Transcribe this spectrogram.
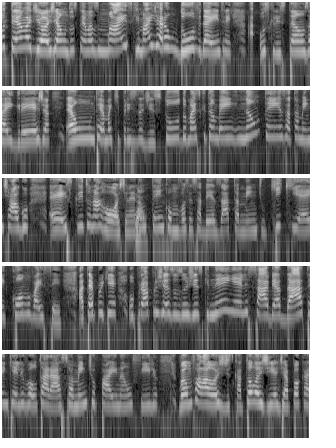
O tema de hoje é um dos temas mais que mais geram dúvida entre os cristãos, a igreja. É um tema que precisa de estudo, mas que também não tem exatamente algo é, escrito na rocha, né? Qual? Não tem como você saber exatamente o que, que é e como vai ser. Até porque o próprio Jesus nos diz que nem ele sabe a data em que ele voltará, somente o Pai e não o Filho. Vamos falar hoje de escatologia, de Apocalipse,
